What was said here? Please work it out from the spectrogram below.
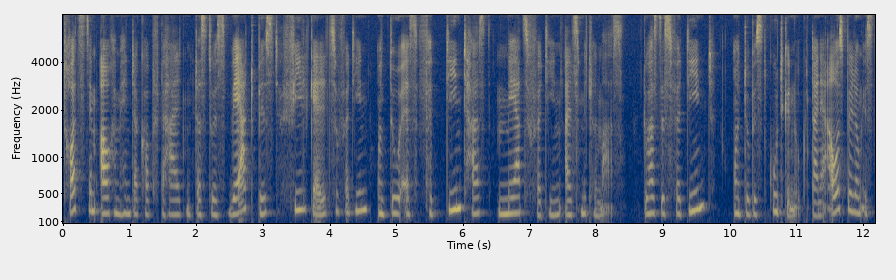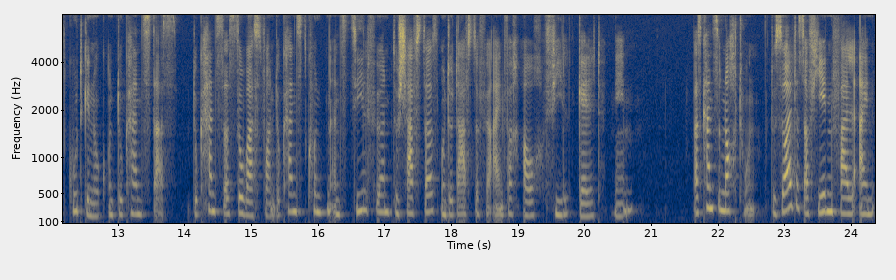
trotzdem auch im Hinterkopf behalten, dass du es wert bist, viel Geld zu verdienen und du es verdient hast, mehr zu verdienen als Mittelmaß. Du hast es verdient und du bist gut genug. Deine Ausbildung ist gut genug und du kannst das. Du kannst das sowas von. Du kannst Kunden ans Ziel führen. Du schaffst das und du darfst dafür einfach auch viel Geld nehmen. Was kannst du noch tun? Du solltest auf jeden Fall ein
